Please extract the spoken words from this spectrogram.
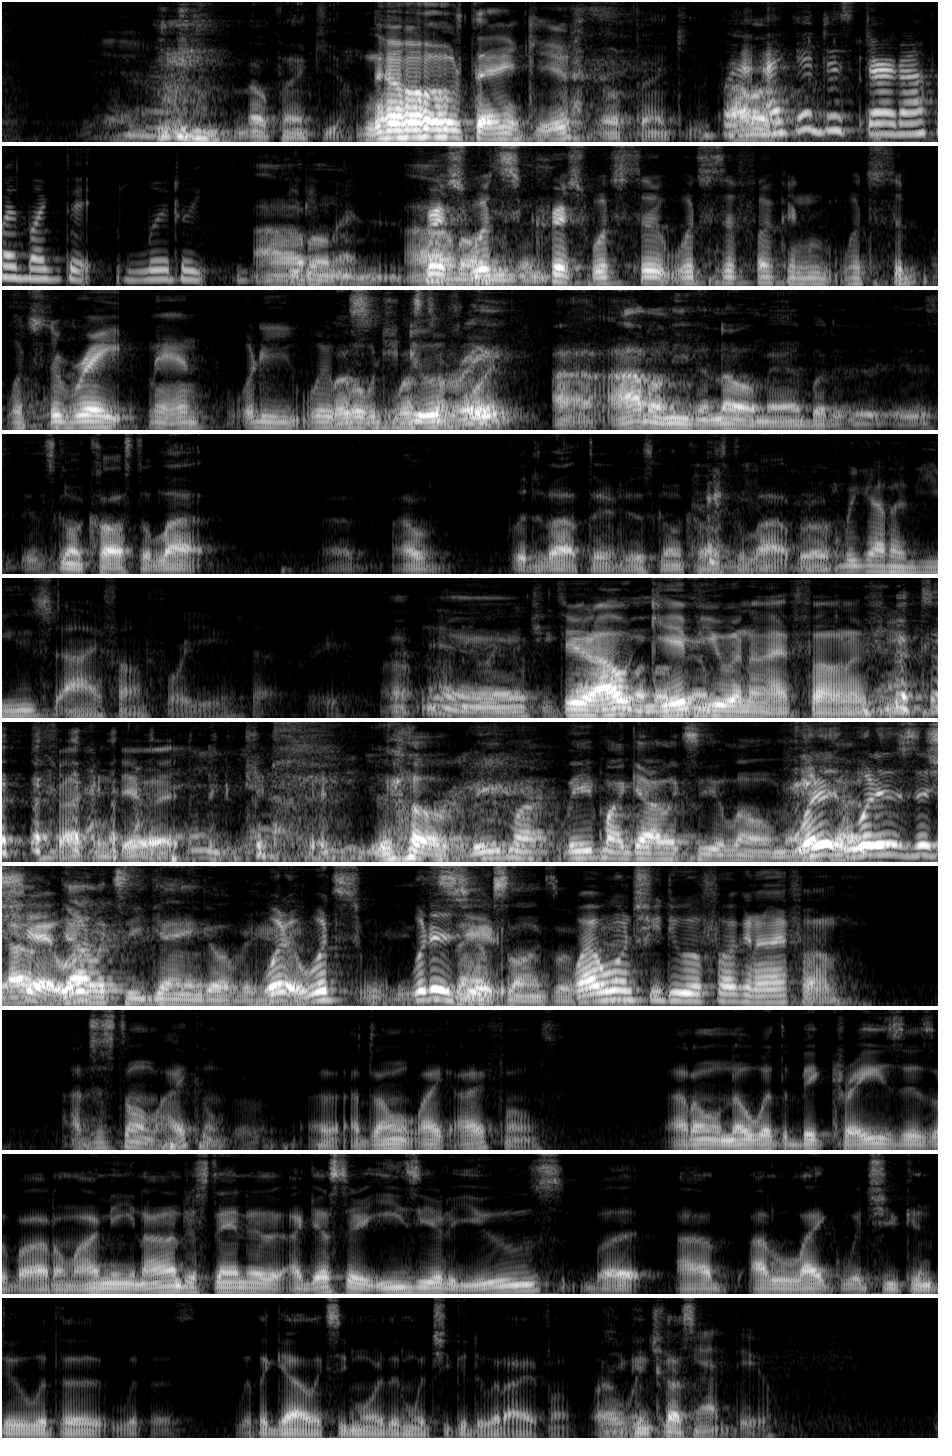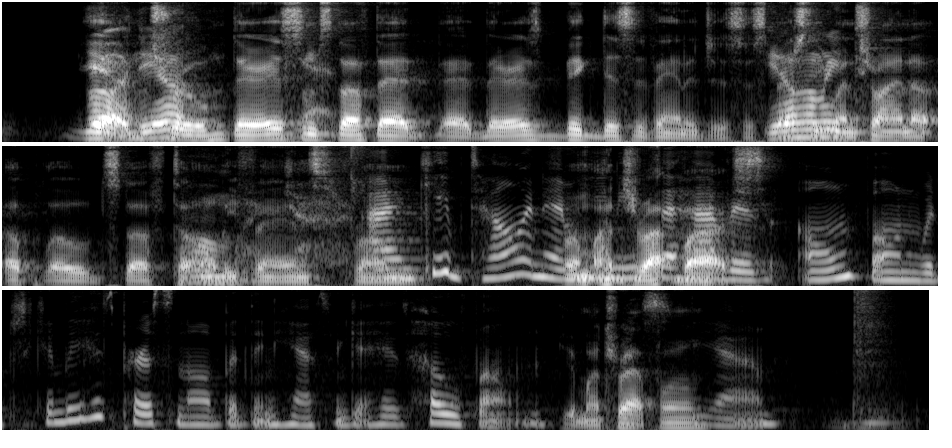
No, thank you. No, thank you, No, thank you. but don't- I, could just start off with like the little itty I don't- Chris. What's even- Chris? What's the what's the fucking what's the what's the rate, man? What do you what, What's, what would you what's do the it for? rate? I, I don't even know, man. But it, it's it's gonna cost a lot. I, I'll put it out there. It's gonna cost a lot, bro. We got a used iPhone for you to upgrade. Uh, man, Dude, I I'll give you an iPhone if you t- fucking do it. And, yeah, we can do it Yo, leave my leave my Galaxy alone, man. What is, what is this Ga- shit? What- Galaxy gang over here. What what's what is it? Samsung's over Why won't you do a fucking iPhone? I just don't like them, bro. I, I don't like iPhones. I don't know what the big craze is about them. I mean, I understand that. I guess they're easier to use, but I, I like what you can do with a with a with a Galaxy more than what you could do with an iPhone. Or you what can you custom. can't do. Bro, Yeah, do you know- true. there is some stuff that, that there is big disadvantages, especially know when t- trying to upload stuff to Oh my OnlyFans I keep telling him from he my needs to have Dropbox. his own phone, which can be his personal, but then he has to get his hoe phone. Get my trap phone. Yeah.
